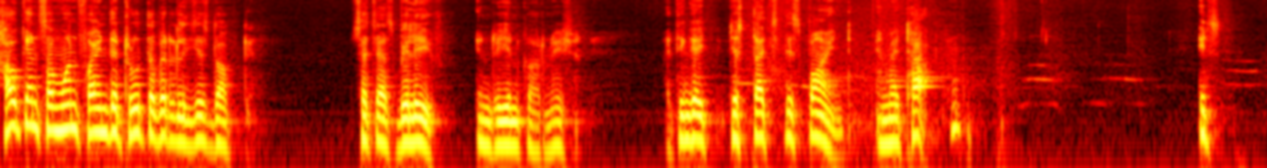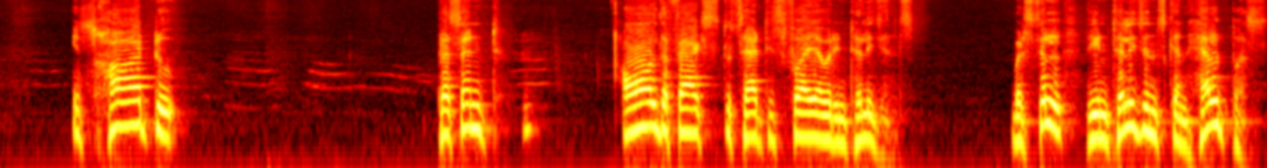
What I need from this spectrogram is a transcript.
How can someone find the truth of a religious doctrine, such as belief in reincarnation? I think I just touched this point in my talk. It's, it's hard to present all the facts to satisfy our intelligence. But still, the intelligence can help us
